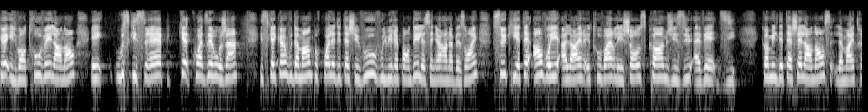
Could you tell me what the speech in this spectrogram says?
ils vont trouver l'anon et où ce qu'ils seraient, quoi dire aux gens. Et si quelqu'un vous demande pourquoi le détachez-vous, vous lui répondez, le Seigneur en a besoin. Ceux qui étaient envoyés à l'air et trouvèrent les choses comme Jésus avait dit. Comme ils détachaient l'annonce, le maître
